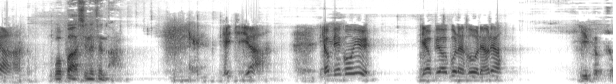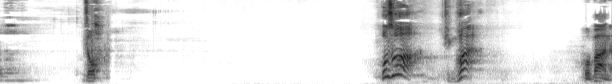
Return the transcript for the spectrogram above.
啊，我爸现在在哪儿？别急啊。江边公寓，要不要过来和我聊聊？你等着我，走。不错，挺快。我爸呢？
